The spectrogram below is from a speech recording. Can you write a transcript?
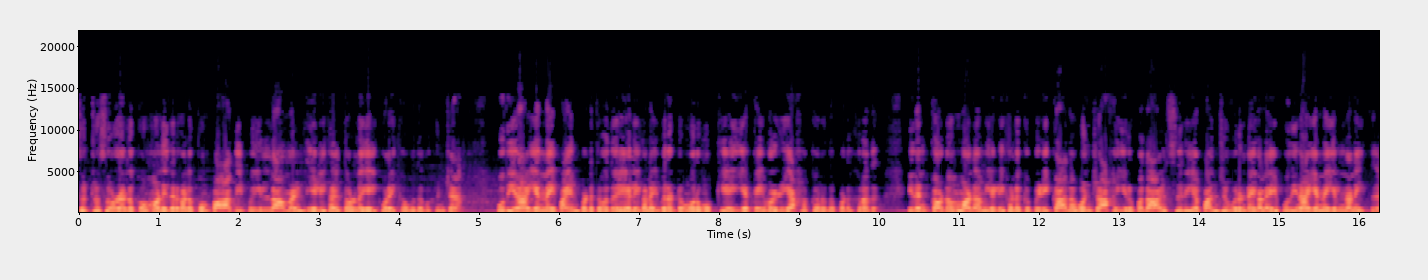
சுற்றுச்சூழலுக்கும் மனிதர்களுக்கும் பாதிப்பு இல்லாமல் எலிகள் தொல்லையை குறைக்க உதவுகின்றன. புதினா எண்ணெய் பயன்படுத்துவது எலிகளை விரட்டும் ஒரு முக்கிய இயற்கை வழியாக கருதப்படுகிறது. இதன் கடும் மனம் எலிகளுக்கு பிடிக்காத ஒன்றாக இருப்பதால் சிறிய பஞ்சு உருண்டைகளை புதினா எண்ணெயில் நனைத்து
